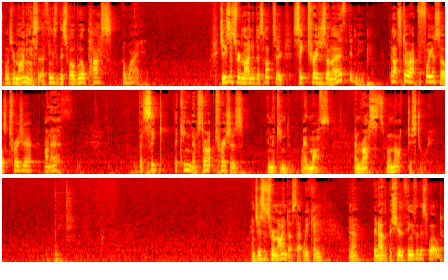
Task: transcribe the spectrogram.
Paul's reminding us that the things of this world will pass away. Jesus reminded us not to seek treasures on earth, didn't he? Do not store up for yourselves treasure on earth, but seek the kingdom. Store up treasures in the kingdom where moths and rusts will not destroy. And Jesus reminds us that we can, you know, we can either pursue the things of this world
